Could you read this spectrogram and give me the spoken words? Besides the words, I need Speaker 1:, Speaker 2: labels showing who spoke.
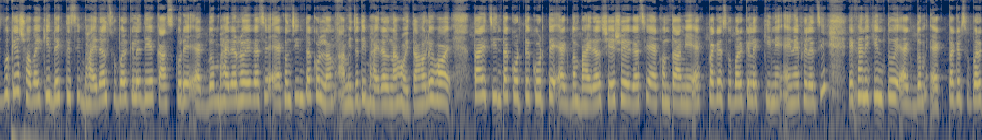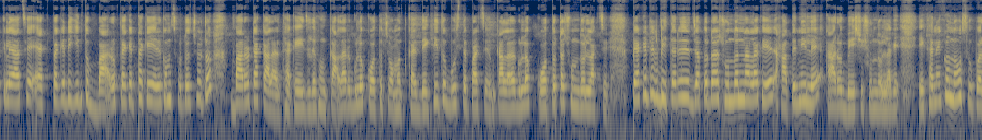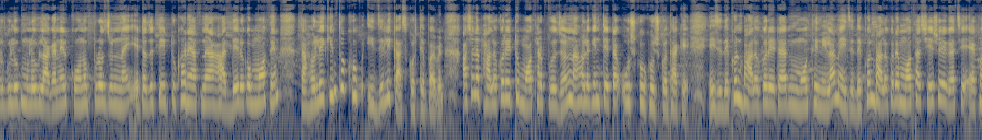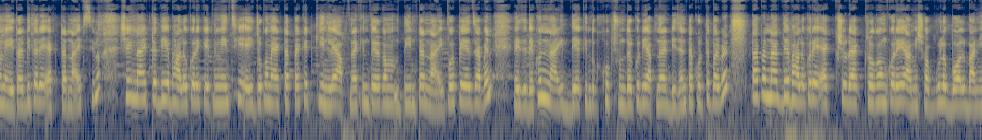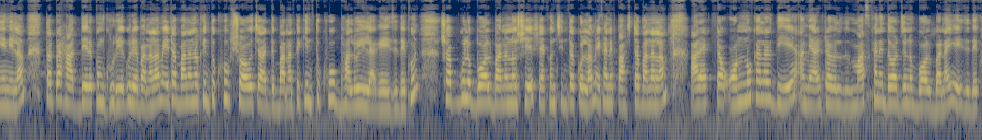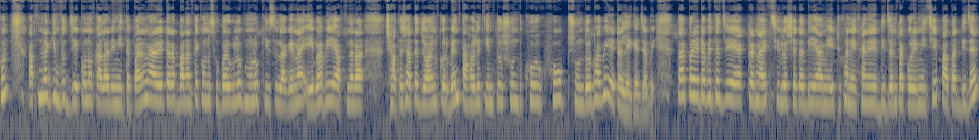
Speaker 1: ফেসবুকে সবাইকে দেখতেছি, ভাইরাল সুপার কেলে দিয়ে কাজ করে একদম ভাইরাল হয়ে গেছে। এখন চিন্তা করলাম, আমি যদি ভাইরাল না হই তাহলে হয়। তাই চিন্তা করতে করতে একদম ভাইরাল শেষ হয়ে গেছে। এখন তো আমি এক প্যাকেট সুপার কেলে কিনে এনে ফেলেছি। এখানে কিন্তু একদম এক প্যাকেট সুপার কেলে আছে। এক প্যাকেটে কিন্তু বারো প্যাকেট থাকে, এরকম ছোট ছোট বারোটা কালার থাকে। এই যে দেখুন কালারগুলো কত চমৎকার, দেখেই তো বুঝতে পারছেন কালারগুলো কতটা সুন্দর লাগছে। প্যাকেটের ভিতরে যতটা সুন্দর না লাগে, হাতে নিলে আরও বেশি সুন্দর লাগে। এখানে কোনো সুপার গ্লু লাগানোর কোনো প্রয়োজন নাই। এটা যদি একটুখানি আপনারা হাত দিয়ে এরকম মথেন তাহলে কিন্তু খুব ইজিলি কাজ করতে পারবেন। আসলে ভালো করে একটু মথার প্রয়োজন, না হলে কিন্তু এটা উস্কো খুস্কো থাকে। এই যে দেখুন, ভালো করে এটা আমি মথে নিলাম। এই যে দেখুন, ভালো করে মথা শেষ হয়ে গেছে। এখন এইটার ভিতরে একটা নাইফ ছিল। সেই নাইফটা দিয়ে ভালো করে কেটে নিয়েছি এইরকম একটা প্যাকেট কিনলে আপনারা কিন্তু এরকম তিনটা নাইফও পেয়ে যাবেন। এই যে দেখুন নাইফ দিয়ে কিন্তু খুব সুন্দর করে আপনারা ডিজাইনটা করতে পারবেন। তারপর নাইফ দিয়ে ভালো করে একশো একরকম করে আমি সবগুলো বল বানিয়ে নিলাম। তারপর হাত দিয়ে এরকম ঘুরিয়ে ঘুরিয়ে বানালাম। এটা বানানো কিন্তু খুব সহজ আর বানাতে কিন্তু খুব ভালোই লাগে। এই যে দেখুন, সবগুলো বল বানানো শেষ। এখন চিন্তা করলাম, এখানে পাঁচটা বানালাম। আর একটা অন্য কালার দিয়ে আমি আরেকটা মাঝখানে দেওয়ার জন্য বল বানাই। এই যে দেখুন, আপনারা কিন্তু যে কোনো কালারই নিতে পারেন। আর এটা বানাতে কোনো সুপারগুলো মূলক কিছু লাগে না। এভাবেই আপনারা সাথে সাথে জয়েন করবেন, তাহলে কিন্তু খুব খুব সুন্দরভাবে এটা লেগে যাবে। তারপর এটা ভিতরে যে একটা নাইফ ছিল, সেটা দিয়ে আমি একটুখানি এখানে ডিজাইনটা করে নিয়েছি, পাতার ডিজাইন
